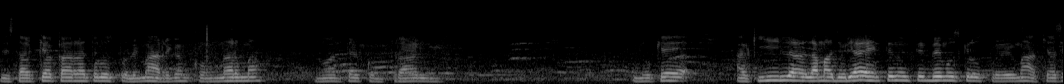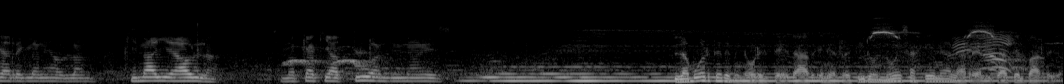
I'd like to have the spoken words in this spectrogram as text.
de estar que a cada rato los problemas arreglan con un arma, no antes al contrario. Sino que aquí la, mayoría de gente no entendemos que los problemas aquí se arreglan es hablando. Aquí nadie habla, sino que aquí actúan de una vez. La muerte de menores de edad en el retiro no es ajena a la realidad del barrio.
